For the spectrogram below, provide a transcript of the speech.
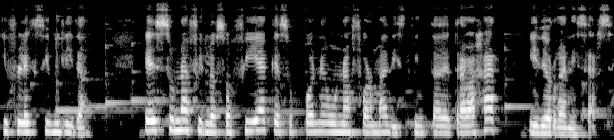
y flexibilidad. Es una filosofía que supone una forma distinta de trabajar y de organizarse,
